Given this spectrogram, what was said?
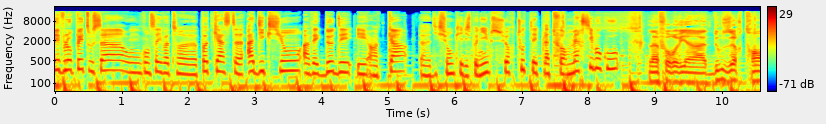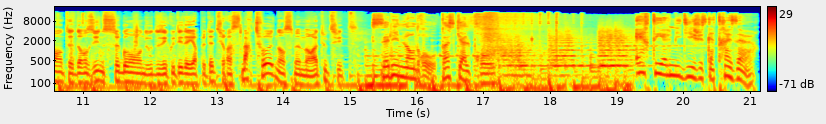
développer tout ça. On conseille votre podcast Addiction avec 2D et un K Addiction qui est disponible sur toutes les plateformes. Merci beaucoup. L'info revient à 12h30 dans une seconde. Vous nous écoutez d'ailleurs peut-être sur un smartphone en ce moment. À tout de suite. Céline Landreau, Pascal Pro. RTL midi jusqu'à 13h.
